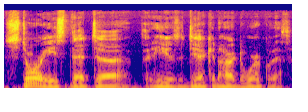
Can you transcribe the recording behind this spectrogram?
stories that uh, that he is a dick and hard to work with.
